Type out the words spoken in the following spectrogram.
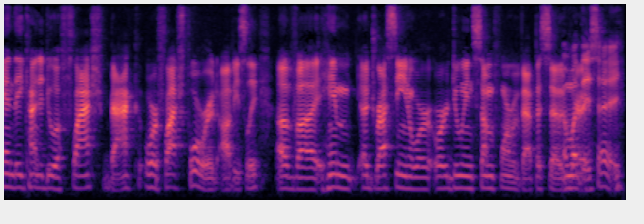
and they kind of do a flashback or flash forward, obviously, of uh, him addressing or or doing some form of episode. And what they say.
